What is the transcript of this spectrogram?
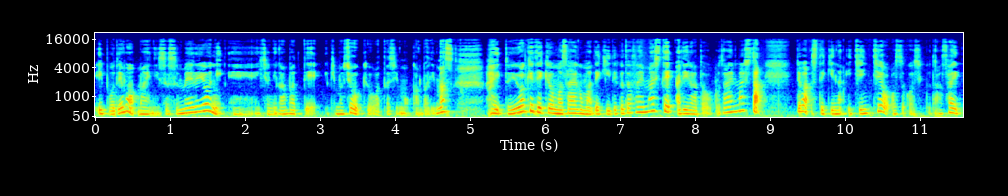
一歩でも前に進めるように、えー、一緒に頑張っていきましょう。今日私も頑張ります。はいというわけで今日も最後まで聞いてくださいましてありがとうございました。では素敵な一日をお過ごしください。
